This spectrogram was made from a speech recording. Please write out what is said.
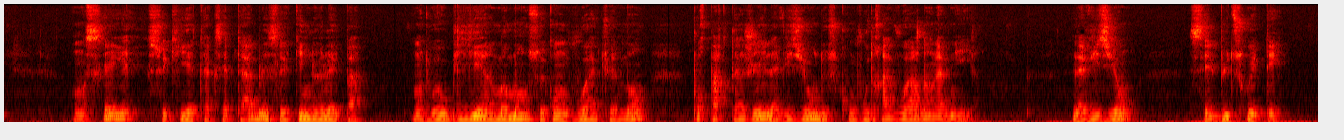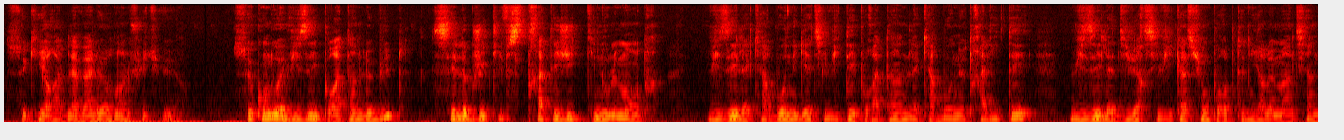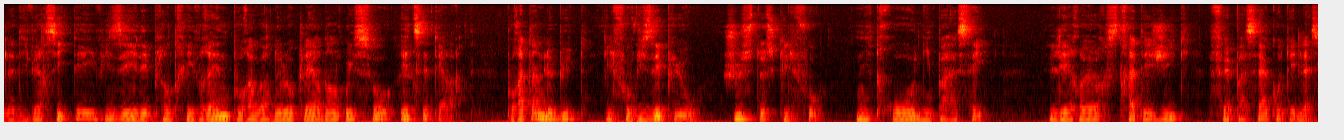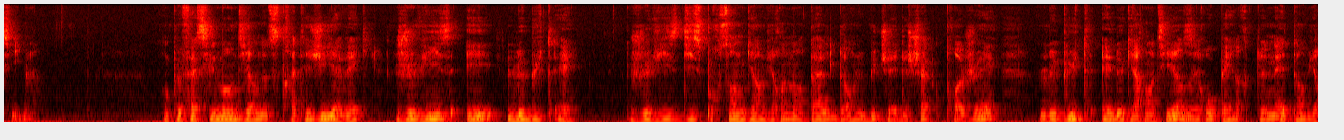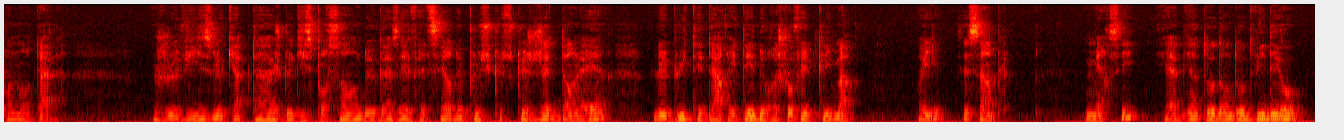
On sait ce qui est acceptable et ce qui ne l'est pas. On doit oublier un moment ce qu'on voit actuellement pour partager la vision de ce qu'on voudra voir dans l'avenir. La vision, c'est le but souhaité, ce qui aura de la valeur dans le futur. Ce qu'on doit viser pour atteindre le but, c'est l'objectif stratégique qui nous le montre viser la carbonégativité pour atteindre la carboneutralité, viser la diversification pour obtenir le maintien de la diversité, viser les plantes riveraines pour avoir de l'eau claire dans le ruisseau, etc. Pour atteindre le but, il faut viser plus haut, juste ce qu'il faut, ni trop ni pas assez. L'erreur stratégique fait passer à côté de la cible. On peut facilement dire notre stratégie avec je vise et le but est. Je vise 10% de gain environnemental dans le budget de chaque projet, le but est de garantir zéro perte nette environnementale. Je vise le captage de 10% de gaz à effet de serre de plus que ce que je jette dans l'air. Le but est d'arrêter de réchauffer le climat. Vous voyez, c'est simple. Merci et à bientôt dans d'autres vidéos.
